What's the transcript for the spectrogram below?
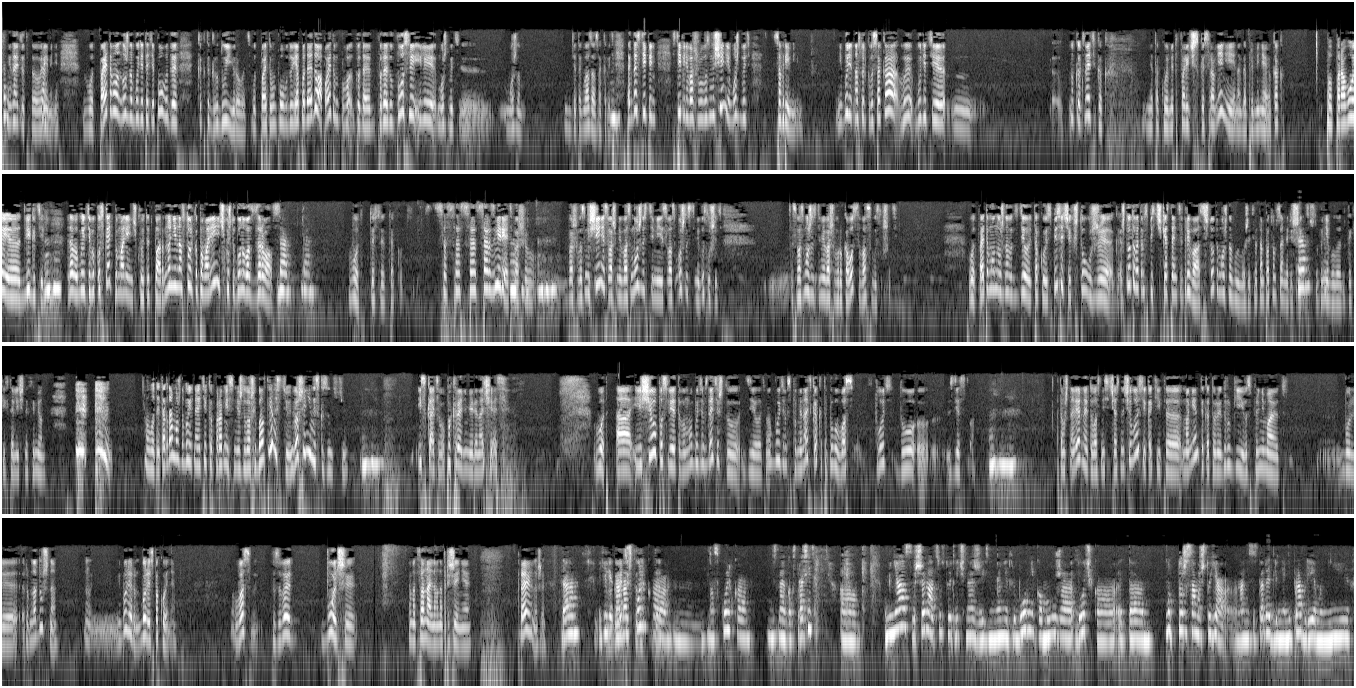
не найдет этого времени. Вот. Поэтому нужно будет эти поводы как-то градуировать. Вот по этому поводу я подойду, а по этому подойду, после, или, может быть, э, можно где-то глаза закрыть, тогда степень, степень вашего возмущения может быть со временем. Не будет настолько высока, вы будете, э, ну, как, знаете, как, у меня такое метафорическое сравнение я иногда применяю, как паровой э, двигатель. Uh-huh. Да, вы будете выпускать помаленечку этот пар, но не настолько помаленечку, чтобы он у вас взорвался. Да, да. Вот, то есть это так вот со со со соразмерять uh-huh. ваше, uh-huh. ваше возмущение с вашими возможностями и с возможностями выслушать, с возможностями вашего руководства вас выслушать. Вот, поэтому нужно вот сделать такой списочек, что уже, что-то в этом списочке останется при вас, что-то можно выложить. Вы там потом сами решайте, да. чтобы не было каких-то личных имен. вот, и тогда можно будет найти компромисс между вашей болтливостью и вашей невысказанностью. Угу. Искать его, по крайней мере, начать. Вот. А еще после этого мы будем, знаете, что делать? Мы будем вспоминать, как это было у вас вплоть до э, с детства. Угу. Потому что, наверное, это у вас не сейчас началось, и какие-то моменты, которые другие воспринимают более равнодушно, ну, не более, более спокойно, у вас вызывают больше эмоционального напряжения. Правильно же? Да. Елена, говорите, насколько, что... да. насколько, не знаю, как спросить, а, у меня совершенно отсутствует личная жизнь. У меня нет любовника, мужа, дочка. Это ну, то же самое, что я. Она не составляет для меня ни проблемы, ни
